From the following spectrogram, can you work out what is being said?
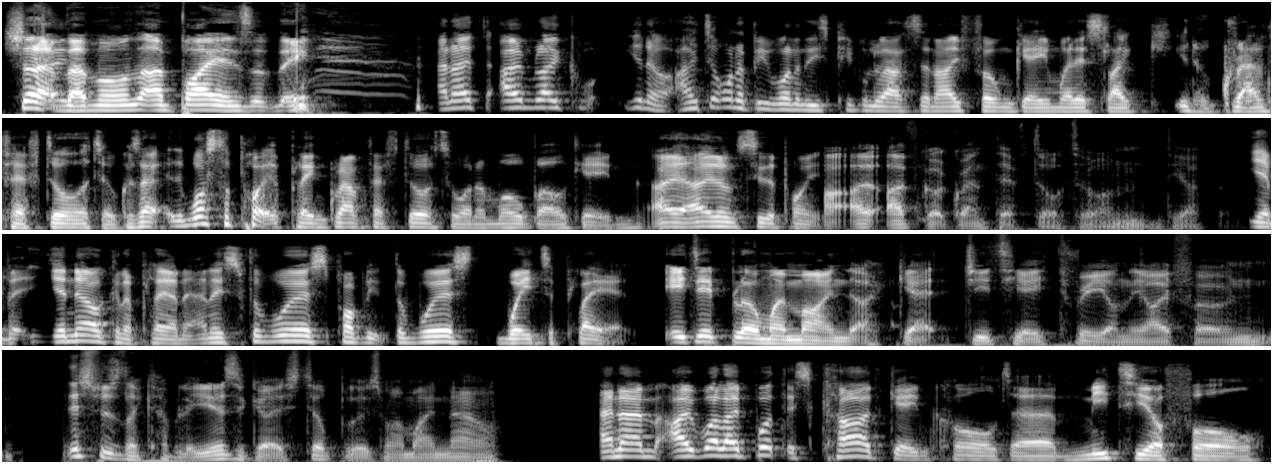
Shut up, mum! I'm buying something. and I, I'm like, you know, I don't want to be one of these people who has an iPhone game where it's like, you know, Grand Theft Auto. Because what's the point of playing Grand Theft Auto on a mobile game? I, I don't see the point. I, have got Grand Theft Auto on the iPhone. Yeah, but you're not going to play on it, and it's the worst, probably the worst way to play it. It did blow my mind that I could get GTA 3 on the iPhone. This was like a couple of years ago. It still blows my mind now. And um, I well, I bought this card game called uh, Meteorfall.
